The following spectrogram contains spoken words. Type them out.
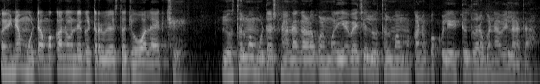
અહીંના મોટા મકાનો અને ગટર વ્યવસ્થા જોવાલાયક છે. લોથલમાં મોટા સ્નાનાગાળો પણ મળી આવ્યા છે. લોથલમાં મકાનો પકવેલી ઈંટો દ્વારા બનાવેલા હતા.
